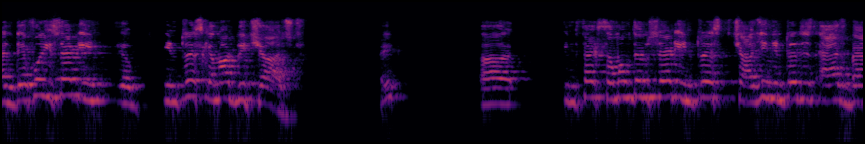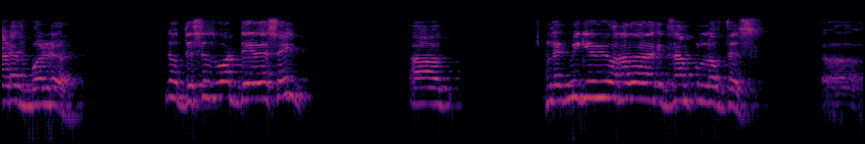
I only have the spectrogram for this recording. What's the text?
And therefore, he said uh, interest cannot be charged, right? Uh, in fact, some of them said interest, charging interest is as bad as murder. No, this is what they were saying. Uh, let me give you another example of this. Uh,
